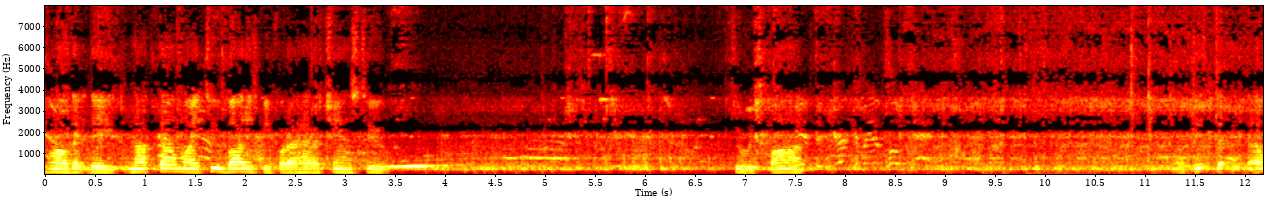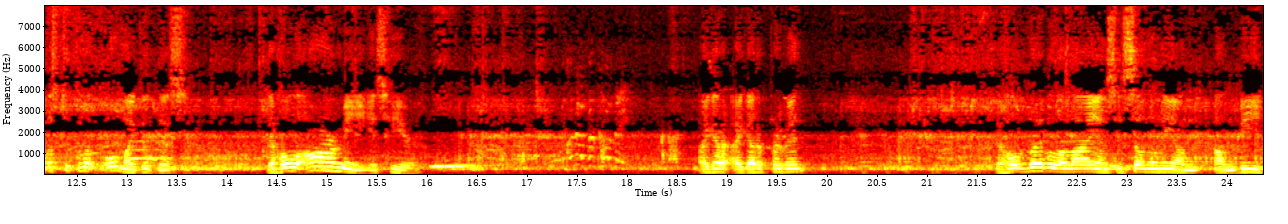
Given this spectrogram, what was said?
Well, they, they knocked down my two bodies before I had a chance to to respond. Oh, this, that, that was too close. Oh my goodness. The whole army is here. I gotta, I gotta prevent. The whole rebel alliance is suddenly on, on B.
